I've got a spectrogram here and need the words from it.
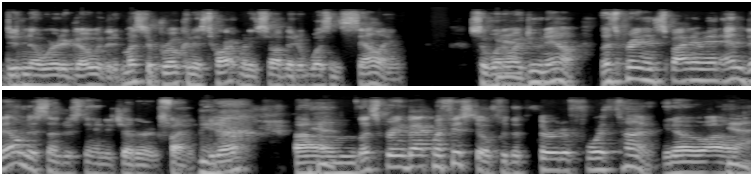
didn't know where to go with it. It must have broken his heart when he saw that it wasn't selling. So what Yeah. do I do now? Let's bring in Spider-Man and they'll misunderstand each other and fight, you know? Um, Let's bring back Mephisto for the third or fourth time, you know? Um, Yeah.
